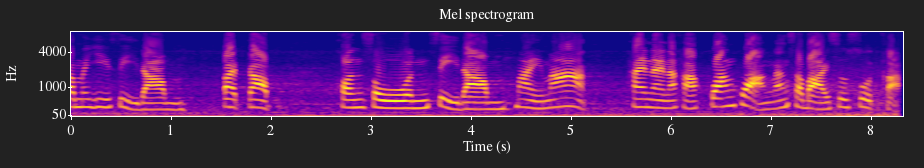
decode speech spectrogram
กำมะหยี่สีดำตัดกับคอนโซลสีดำใหม่มาก ภายในนะคะ กว้างขวางนั่งสบายสุด ๆ ค่ะ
